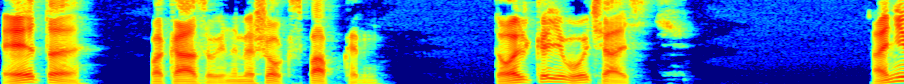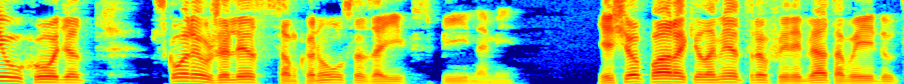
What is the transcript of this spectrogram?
Это, показываю на мешок с папками, только его часть. Они уходят, Вскоре уже лес сомкнулся за их спинами. Еще пара километров, и ребята выйдут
